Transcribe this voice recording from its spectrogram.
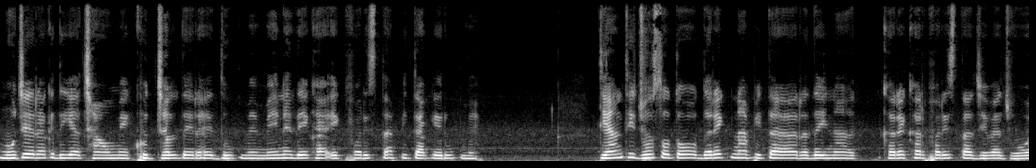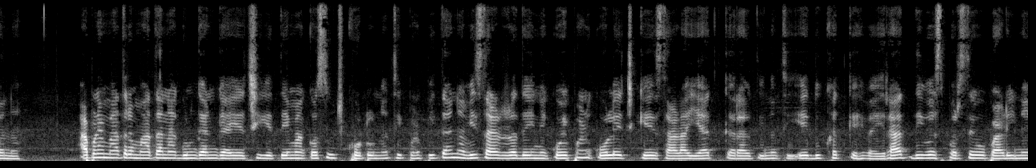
મુજે રખ દિયા છાંવ મેં, ખુદ જલતે રહે ધૂપ મેં. મેને દેખા એક ફરિશ્તા પિતા કે રૂપ મેં. ધ્યાનથી જોશો તો દરેકના પિતા હૃદયના ખરેખર ફરિશ્તા જેવા જોવાના આપણે માત્ર માતાના ગુણગાન ગાઈએ છીએ, તેમાં કશું જ ખોટું નથી, પણ પિતાના વિશાળ હૃદયને કોઈ પણ કોલેજ કે શાળા યાદ કરાવતી નથી. એ દુઃખદ કહેવાય. રાત દિવસ પરસેવો પાડીને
